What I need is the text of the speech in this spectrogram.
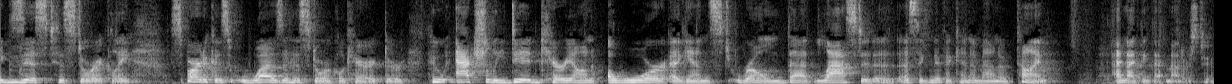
exist historically. Spartacus was a historical character who actually did carry on a war against Rome that lasted a, a significant amount of time. And I think that matters too.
